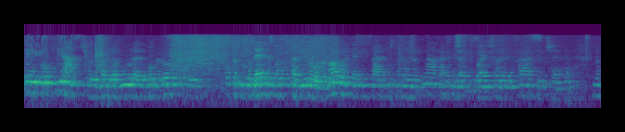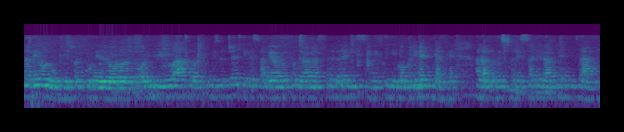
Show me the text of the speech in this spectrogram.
e mi compiaccio della bravura di come loro ho capito bene, sono stati loro, no? organizzare tutta la giornata, anche la sequenza delle fasi, eccetera. Non avevo dubbi su alcuni di loro, ho individuato alcuni soggetti che sapevo che potevano essere bravissimi, quindi complimenti anche alla professoressa che l'ha organizzati.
